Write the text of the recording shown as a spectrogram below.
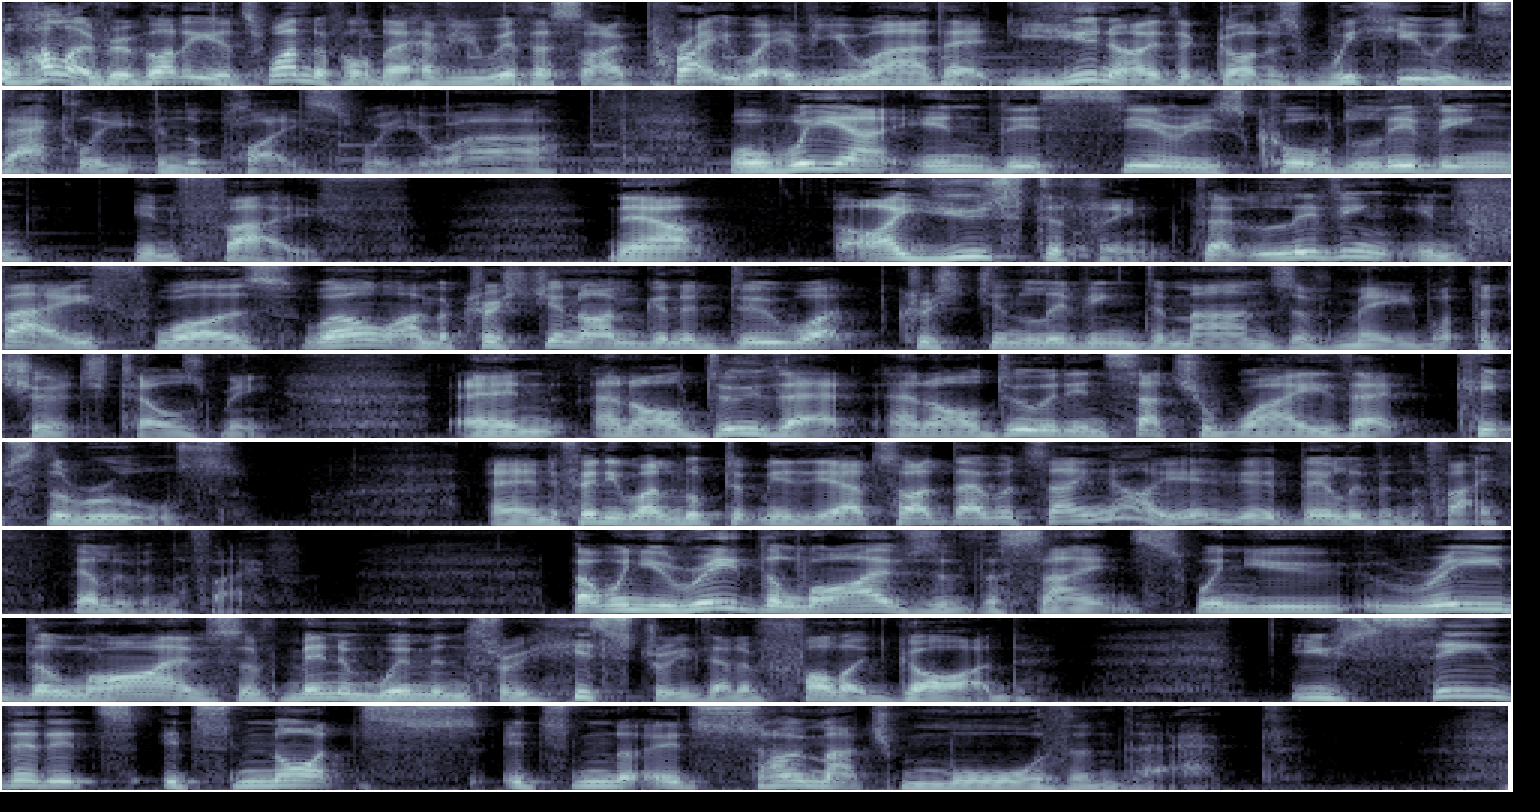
Well, hello, everybody. It's wonderful to have you with us. I pray wherever you are that you know that God is with you exactly in the place where you are. Well, we are in this series called Living in Faith. Now, I used to think that living in faith was, well, I'm a Christian, I'm going to do what Christian living demands of me, what the church tells me. And, and I'll do that, and I'll do it in such a way that keeps the rules. And if anyone looked at me at the outside, they would say, oh, yeah, yeah they live in the faith. They live in the faith. But when you read the lives of the saints, when you read the lives of men and women through history that have followed God, you see that it's, it's not, it's, it's so much more than that.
